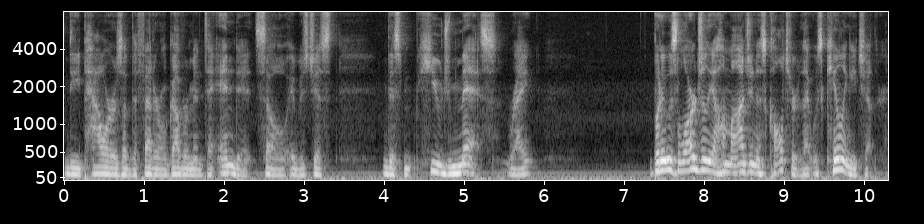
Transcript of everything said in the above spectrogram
the powers of the federal government to end it. So it was just this huge mess, right? But it was largely a homogenous culture that was killing each other,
